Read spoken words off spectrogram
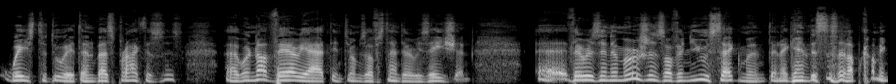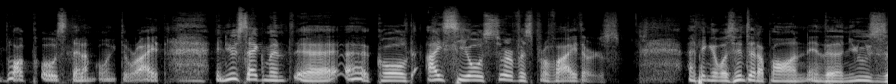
ways to do it and best practices. Uh, we're not there yet in terms of standardization. Uh, there is an emergence of a new segment, and again, this is an upcoming blog post that I'm going to write. A new segment uh, uh, called ICO service providers. I think it was hinted upon in the news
